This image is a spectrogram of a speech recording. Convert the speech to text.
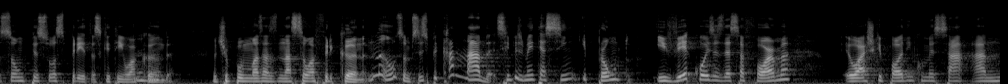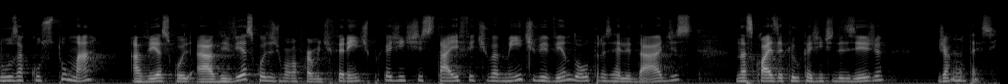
são pessoas pretas que têm o Wakanda. Uhum. Tipo uma nação africana. Não, você não precisa explicar nada. É simplesmente assim e pronto. E ver coisas dessa forma, eu acho que podem começar a nos acostumar a, ver as a viver as coisas de uma forma diferente, porque a gente está efetivamente vivendo outras realidades nas quais aquilo que a gente deseja já hum. acontece.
